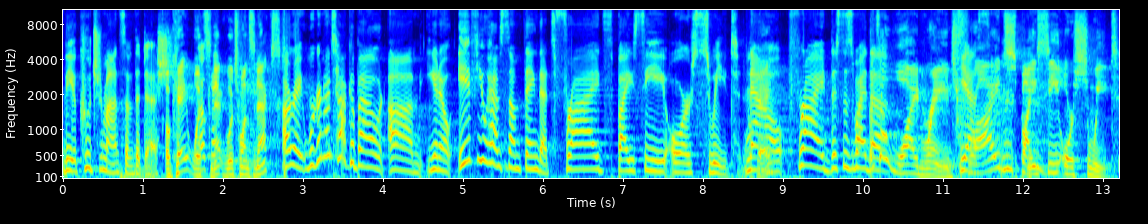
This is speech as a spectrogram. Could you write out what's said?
the accoutrements of the dish. Okay, what's next? Which one's next? All right, we're going to talk about, um, you know, if you have something that's fried, spicy, or sweet. Now, fried, this is why the. That's a wide range. Yes. Fried, spicy, or sweet.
